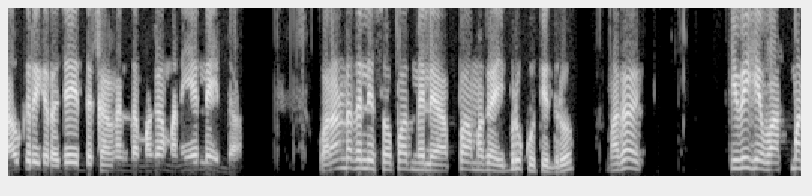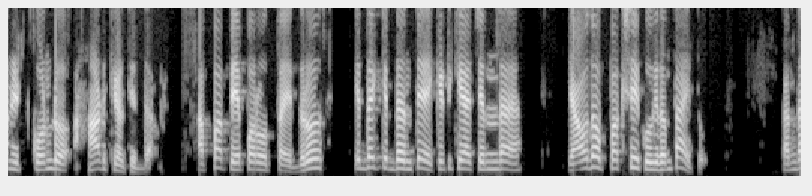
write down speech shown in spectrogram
ನೌಕರಿಗೆ ರಜೆ ಇದ್ದ ಕಾರಣದಿಂದ ಮಗ ಮನೆಯಲ್ಲೇ ಇದ್ದ. ವರಾಂಡದಲ್ಲಿ ಸೋಪಾದ ಮೇಲೆ ಅಪ್ಪ, ಮಗ ಇಬ್ರು ಕೂತಿದ್ರು. ಮಗ ಕಿವಿಗೆ ವಾಕ್ಮನ್ ಇಟ್ಕೊಂಡು ಹಾಡು ಕೇಳ್ತಿದ್ದ. ಅಪ್ಪ ಪೇಪರ್ ಓದ್ತಾ ಇದ್ರು. ಇದ್ದಕ್ಕಿದ್ದಂತೆ ಕಿಟಕಿ ಆಚಿಂದ ಯಾವುದೋ ಪಕ್ಷಿ ಕೂಗಿದಂತ ಆಯ್ತು ಕಂದ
